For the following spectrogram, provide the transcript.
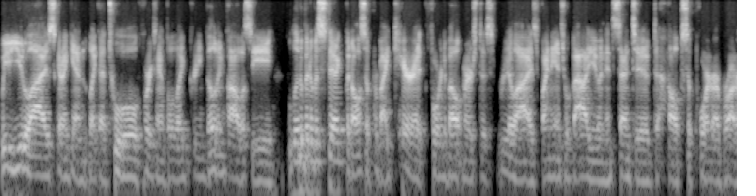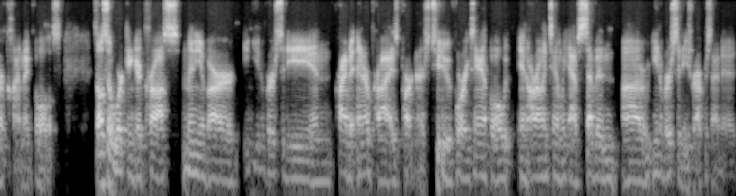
we utilize again like a tool for example like green building policy a little bit of a stick but also provide carrot for developers to realize financial value and incentive to help support our broader climate goals it's also working across many of our university and private enterprise partners too. For example, in Arlington, we have seven uh, universities represented.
